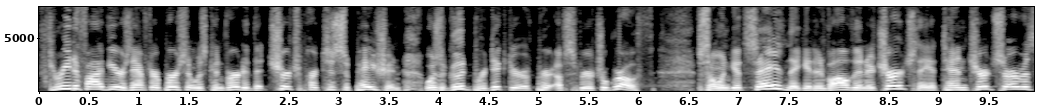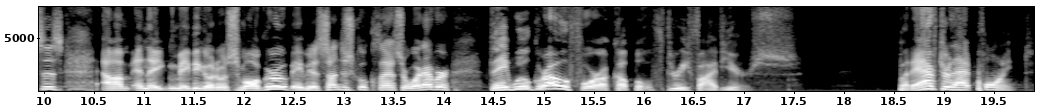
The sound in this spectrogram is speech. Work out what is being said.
three to five years after a person was converted, that church participation was a good predictor of, of spiritual growth. Someone gets saved and they get involved in a church, they attend church services, um, and they maybe go to a small group, maybe a Sunday school class or whatever. They will grow for a couple, three, five years. But after that point,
